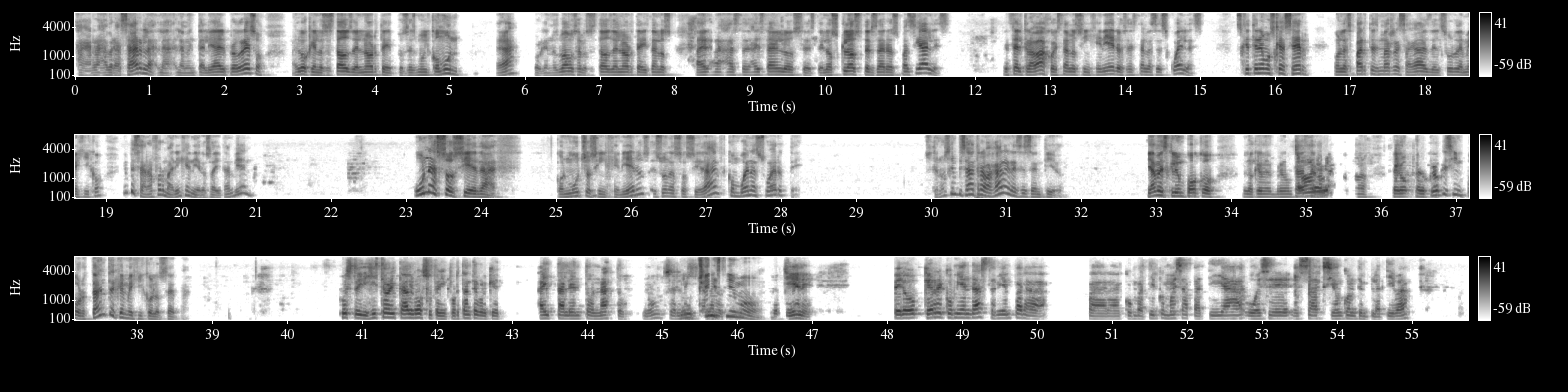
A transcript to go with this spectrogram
abrazar la, mentalidad del progreso, algo que en los estados del norte pues es muy común, ¿verdad? Porque nos vamos a los estados del norte, ahí están los, ahí están los, este, los clústeres aeroespaciales, está el trabajo, ahí están los ingenieros, ahí están las escuelas. ¿Qué tenemos que hacer con las partes más rezagadas del sur de México? Empezar a formar ingenieros ahí también. Una sociedad con muchos ingenieros es una sociedad con buena suerte. Pues tenemos que empezar a trabajar en ese sentido. Ya mezclé un poco lo que me preguntaste, pero, pero creo que es importante que México lo sepa. Justo, y dijiste ahorita algo súper importante porque hay talento nato, ¿no? Muchísimo. Lo, tiene. Pero, ¿qué recomiendas también para, para combatir como esa apatía o ese, esa acción contemplativa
